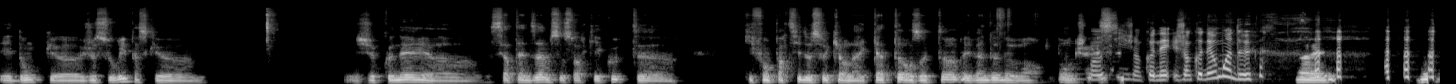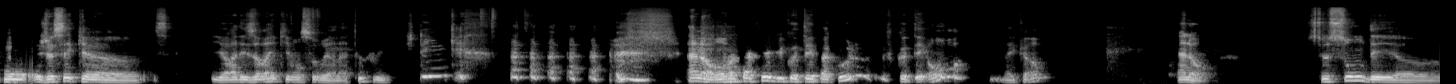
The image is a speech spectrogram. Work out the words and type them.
Et donc, euh, je souris parce que je connais euh, certaines âmes ce soir qui écoutent, euh, qui font partie de ce cœur-là, 14 octobre et 22 novembre. Donc, Moi aussi, j'en connais, j'en connais au moins deux. je sais que il y aura des oreilles qui vont s'ouvrir là, tout oui. Alors, on va passer du côté pas cool, côté ombre, d'accord? Alors, ce sont des. Euh,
